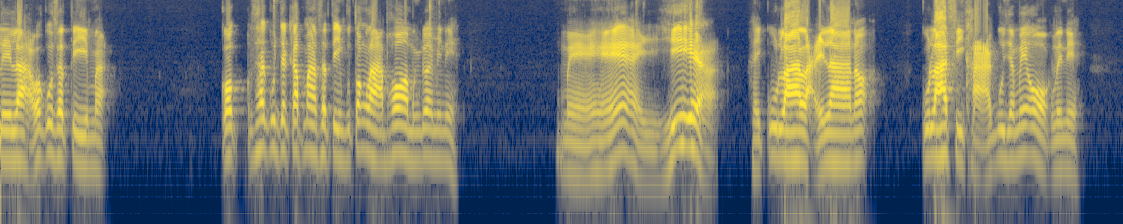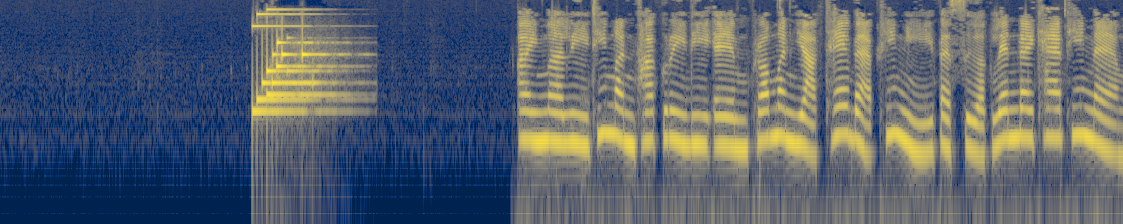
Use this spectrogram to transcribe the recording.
เลยล่ะว่ากูสตรีมอะ ก็ถ้ากูจะกลับมาสตรีมกูต้องลาพ่อมึงด้วยไหมนี่ แหมไอ้เฮียให้กูลาหลายลาเนาะ กูลาสีขา กูยังไม่ออกเลยเนี่ย ไอมาลีที่มันพักรีดีเอ็มเพราะมันอยากเท่แบบพี่หมีแต่เสือกเล่นได้แค่พี่แหมม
